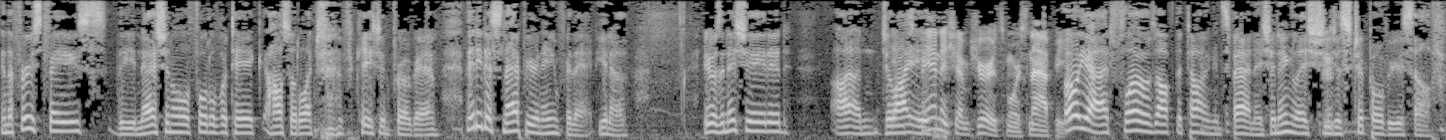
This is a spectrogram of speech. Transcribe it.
In the first phase, the National Photovoltaic Household Electrification Program, they need a snappier name for that, you know. It was initiated on July in 8th. Spanish, I'm sure it's more snappy. Oh yeah, it flows off the tongue in Spanish. In English, you just trip over yourself.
